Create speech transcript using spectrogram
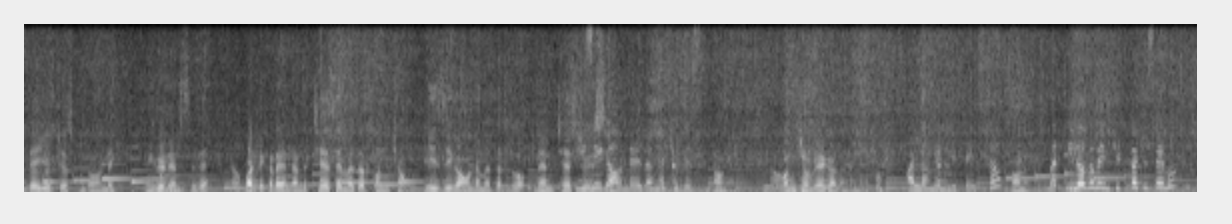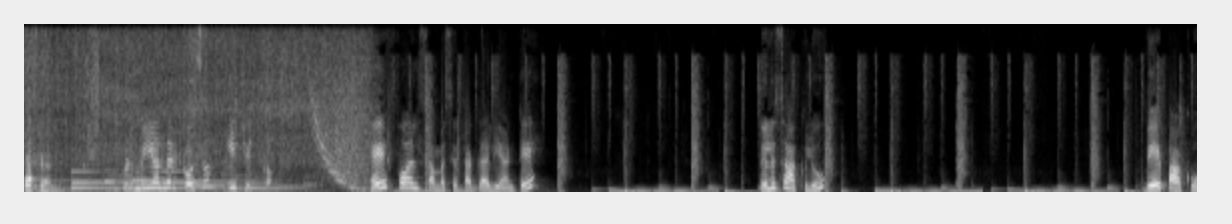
ఇదే యూజ్ చేసుకుంటామండి ఇంగ్రీడియంట్స్ ఇదే బట్ ఇక్కడ ఏంటంటే చేసే మెథడ్ కొంచెం ఈజీగా ఉండే మెథడ్లో నేను చేసి ఈజీగా చూపిస్తాను. ఉండే విధంగా చూపిస్తున్నాం అవునండి. కొంచెం వేగాలండి మనకు. అల్లం వెల్లుల్లి పేస్ట్. అవునండి. మరి ఈలోగా మేము చిట్కా చూసేమా? ఓకే అండి. ఇప్పుడు మీ అందరి కోసం ఈ చిట్కా. హెయిర్ ఫాల్ సమస్య తగ్గాలి అంటే తులసాకులు వేపాకు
